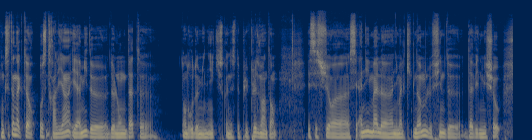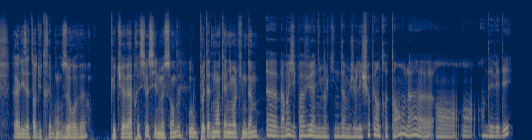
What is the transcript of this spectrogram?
Donc, c'est un acteur australien et ami de, de longue date euh, d'Andrew Dominic, qui se connaissent depuis plus de 20 ans. Et c'est sur euh, c'est Animal, euh, Animal Kingdom, le film de David Michaud, réalisateur du très bon The Rover, que tu avais apprécié aussi, il me semble, ou peut-être moins qu'Animal Kingdom. Euh, bah moi j'ai pas vu Animal Kingdom, je l'ai chopé entre temps là euh, en, en- en DVD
